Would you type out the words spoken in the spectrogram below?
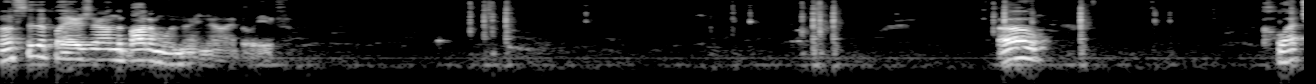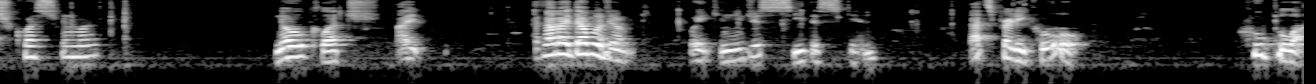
Most of the players are on the bottom one right now, I believe. Oh. Clutch question mark? No clutch. I I thought I double jumped. Wait, can you just see the skin? That's pretty cool. Hoopla.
